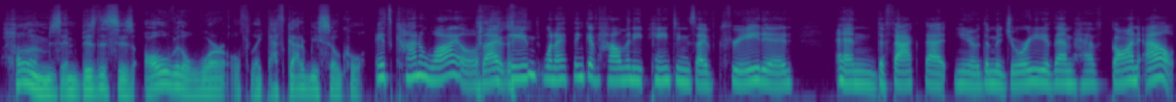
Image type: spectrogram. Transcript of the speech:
homes and businesses all over the world. Like that's got to be so cool. It's kind of wild. I mean when i think of how many paintings i've created and the fact that you know the majority of them have gone out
